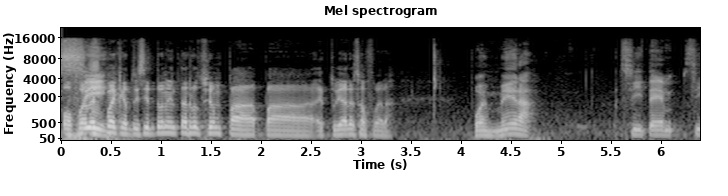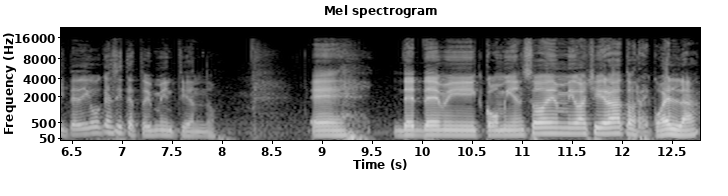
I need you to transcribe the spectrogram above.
¿O fue Sí. después que tú hiciste una interrupción para estudiar eso afuera? Pues mira, si te, si te digo que sí te estoy mintiendo. Eh, desde mi comienzo en mi bachillerato, recuerda,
